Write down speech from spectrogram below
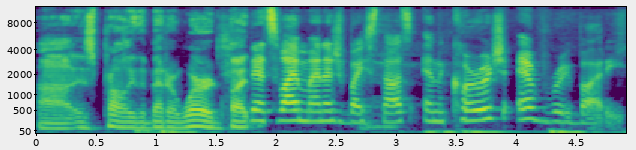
uh, is probably the better word. But that's why managed by stats encourage everybody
